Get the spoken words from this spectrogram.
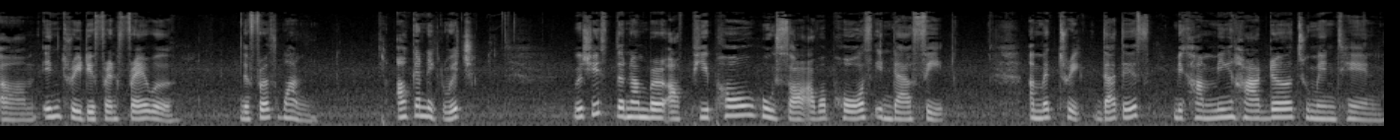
um, in three different flavors. The first one, organic reach, which is the number of people who saw our post in their feed. A metric that is becoming harder to maintain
